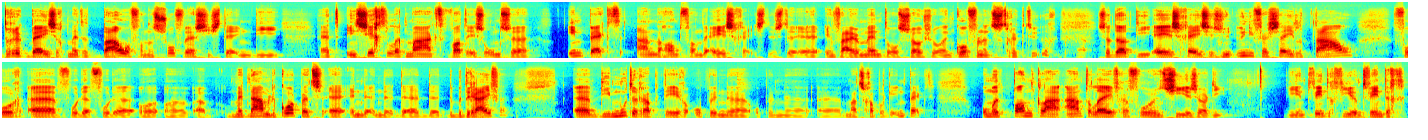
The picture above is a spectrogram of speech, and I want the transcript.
druk bezig met het bouwen van een software systeem die het inzichtelijk maakt. Wat is onze impact aan de hand van de ESG's. Dus de uh, Environmental, Social en Governance structuur. Ja. Zodat die ESG's is een universele taal voor, uh, voor, de, voor de, uh, met name de corporates en de, de, de, de bedrijven. Die moeten rapporteren op hun, op hun maatschappelijke impact. Om het pan klaar aan te leveren voor een CSRD. Die in 2024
